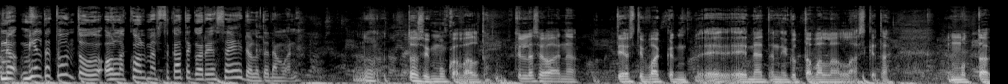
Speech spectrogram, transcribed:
No miltä tuntuu olla kolmesta kategoriassa ehdolla tänä vuonna? No tosi mukavalta. Kyllä se on aina, tietysti vaikka ei, ei näitä niinku tavallaan lasketa, mutta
